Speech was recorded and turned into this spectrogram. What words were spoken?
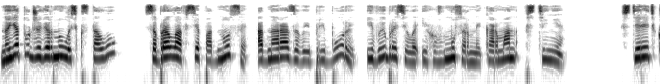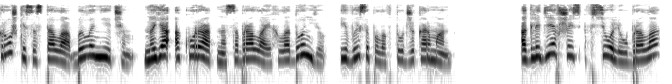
Но я тут же вернулась к столу, собрала все подносы, одноразовые приборы и выбросила их в мусорный карман в стене. Стереть крошки со стола было нечем, но я аккуратно собрала их ладонью и высыпала в тот же карман. Оглядевшись, все ли убрала,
